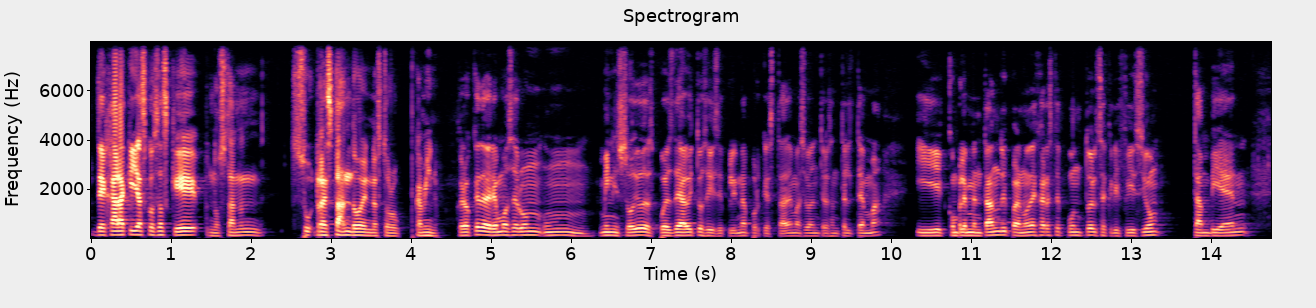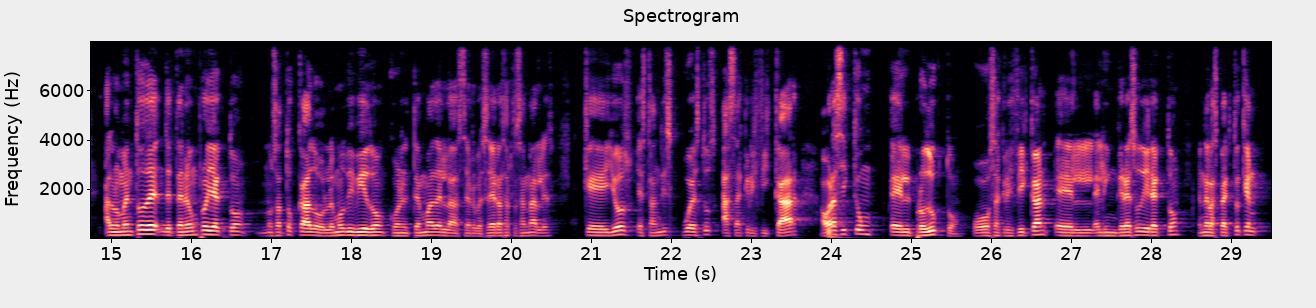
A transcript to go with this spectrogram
dejar aquellas cosas que pues, nos están restando en nuestro camino. Creo que deberíamos hacer un, un minisodio después de hábitos y disciplina porque está demasiado interesante el tema. Y complementando y para no dejar este punto del sacrificio, también al momento de, de, tener un proyecto nos ha tocado, lo hemos vivido con el tema de las cerveceras artesanales, que ellos están dispuestos a sacrificar, ahora sí que un, el producto o sacrifican el, el ingreso directo en el aspecto que,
